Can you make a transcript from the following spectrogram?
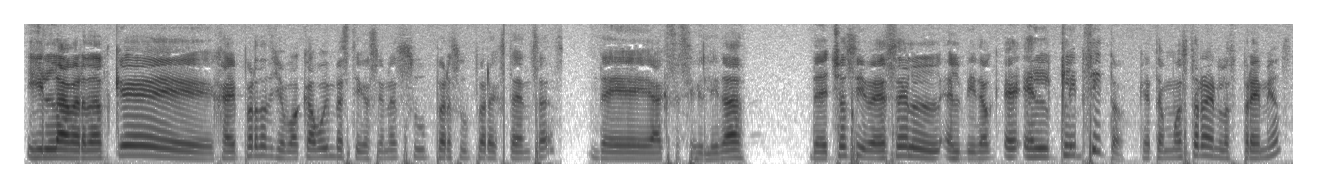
Y la verdad que Hyperdot llevó a cabo investigaciones súper, súper extensas de accesibilidad. De hecho, si ves el, el video, el, el clipcito que te muestran en los premios,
